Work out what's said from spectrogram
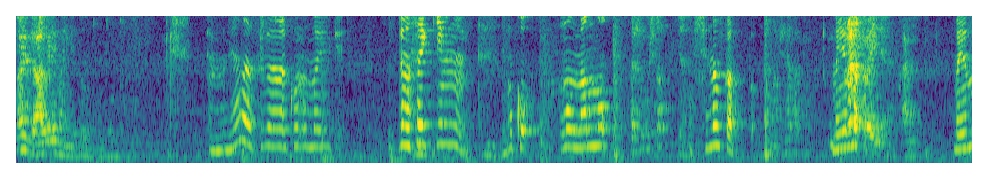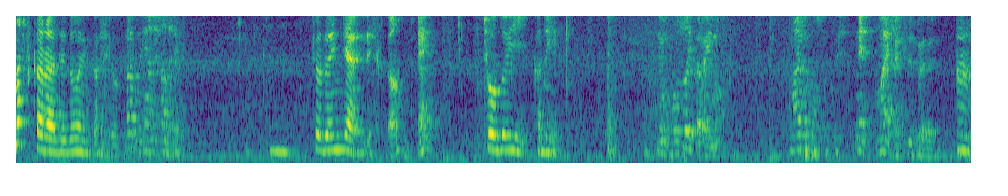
眉毛上げればいいねどんどん。もうやだすごいなこの眉毛でも最近、もうこもう何もしなかった。眉眉毛はいいんじゃない髪眉マスカラでどうにかしようと、なんか昨日したんだけど。うん、ちょうどいいんじゃないですか？え？ちょうどいい感じ。でも細いから今。前も細くしてね前ちゃん気づいてくれてるうん。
